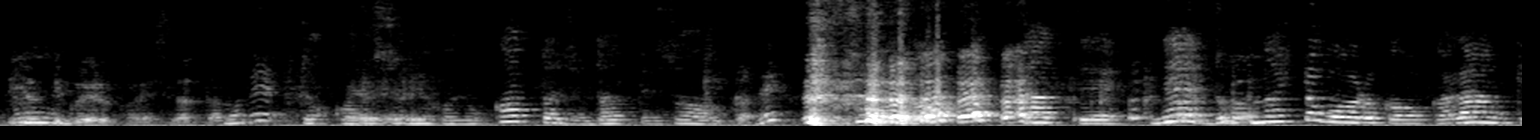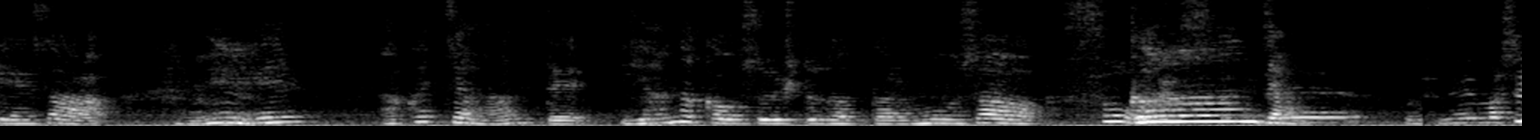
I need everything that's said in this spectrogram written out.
って言ってくれる彼氏だったので、だからそれが良かったじゃん。だってさ。結果ね、そうよ。だってねどんな人がおるかわからんけさえー、赤ちゃんって嫌な顔する人だったらもうさそうですガーンじゃんですね。まあ、主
